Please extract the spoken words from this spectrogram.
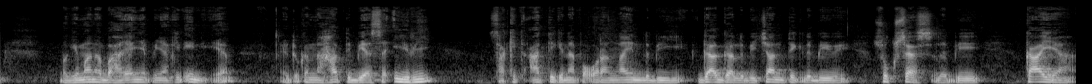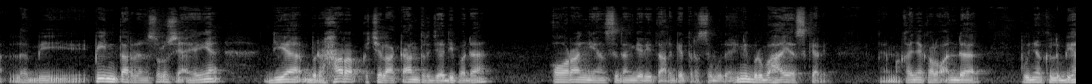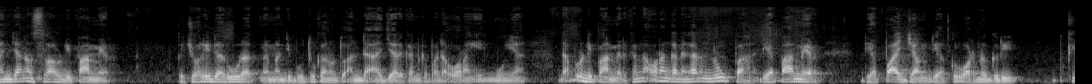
Bagaimana bahayanya penyakit ini ya. Itu karena hati biasa iri, sakit hati kenapa orang lain lebih gagal, lebih cantik, lebih sukses, lebih kaya, lebih pintar dan seterusnya. Akhirnya dia berharap kecelakaan terjadi pada orang yang sedang jadi target tersebut. Dan ini berbahaya sekali. Ya, makanya kalau Anda punya kelebihan jangan selalu dipamer. Kecuali darurat memang dibutuhkan untuk Anda ajarkan kepada orang ilmunya. Tidak perlu dipamer karena orang kadang-kadang lupa dia pamer dia pajang, dia keluar negeri,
